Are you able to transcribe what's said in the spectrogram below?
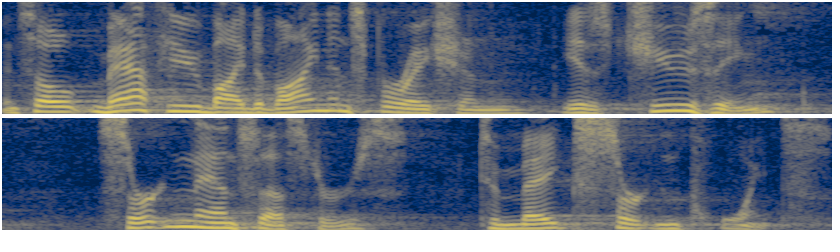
And so Matthew, by divine inspiration, is choosing certain ancestors to make certain points.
